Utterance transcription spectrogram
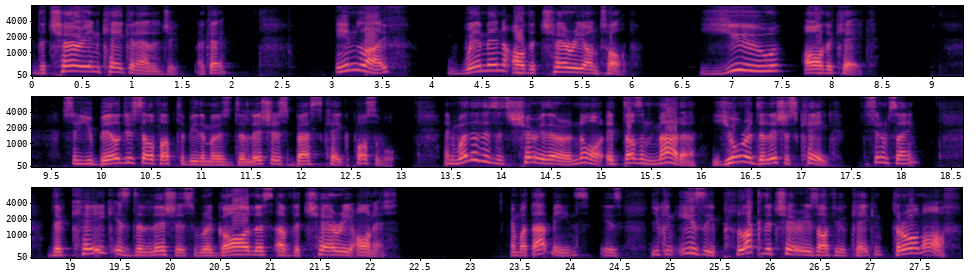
The cherry and cake analogy, okay? In life, women are the cherry on top. You are the cake. So you build yourself up to be the most delicious, best cake possible. And whether there's a cherry there or not, it doesn't matter. You're a delicious cake. You see what I'm saying? The cake is delicious regardless of the cherry on it. And what that means is you can easily pluck the cherries off your cake and throw them off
